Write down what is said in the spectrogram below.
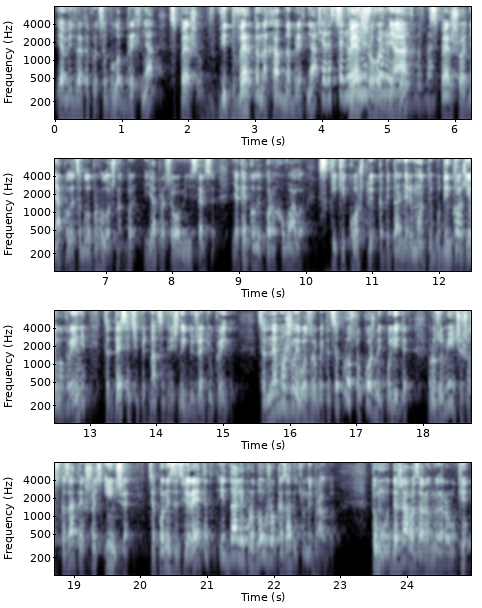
Я вам відверто кажу, це була брехня з першого, відверта нахабна брехня Через те з люди не першого створюють дня, ОСББ. з першого дня, коли це було проголошено. Бо я працював в міністерстві, яке коли порахувало, скільки коштує капітальні ремонти будинків, які є в Кожного Україні, це 10 чи 15 річних бюджетів України. Це неможливо зробити. Це просто кожний політик, розуміючи, що сказати щось інше, це понизить свій рейтинг і далі продовжував казати цю неправду. Тому держава зараз мила руки,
